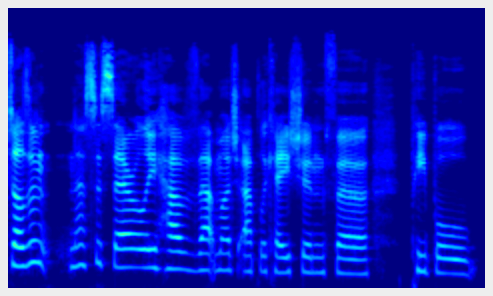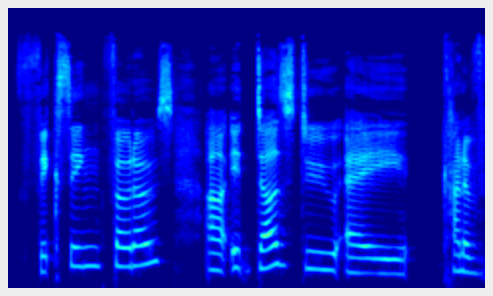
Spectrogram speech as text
doesn't necessarily have that much application for people fixing photos. Uh, it does do a kind of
